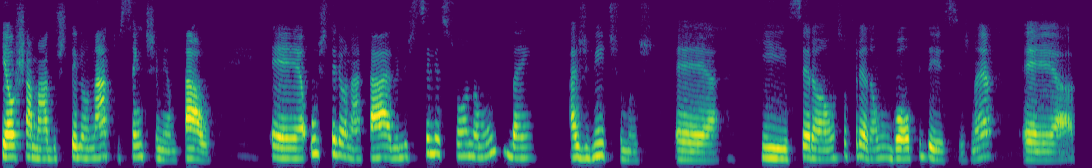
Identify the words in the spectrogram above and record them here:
que é o chamado estelionato sentimental, é, o estelionatário ele seleciona muito bem as vítimas é, que serão sofrerão um golpe desses, né? É,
